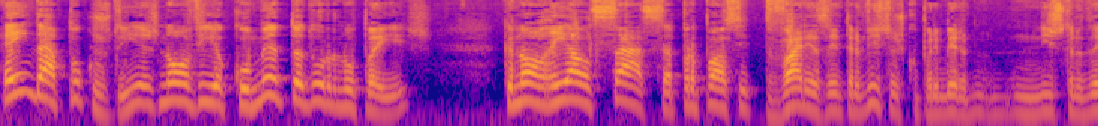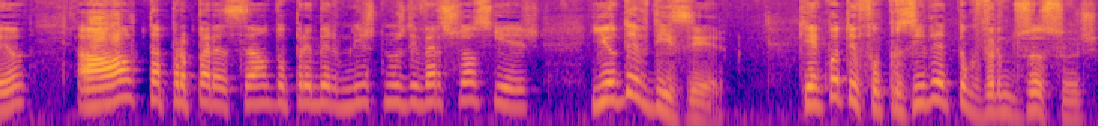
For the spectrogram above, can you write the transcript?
Ainda há poucos dias não havia comentador no país que não realçasse, a propósito de várias entrevistas que o Primeiro-Ministro deu, a alta preparação do Primeiro-Ministro nos diversos dossiês. E eu devo dizer que, enquanto eu fui Presidente do Governo dos Açores,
